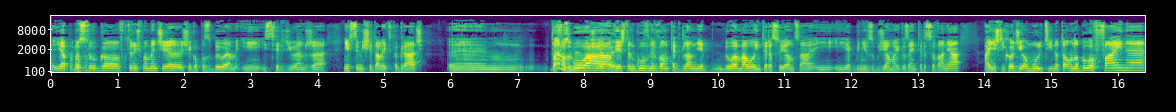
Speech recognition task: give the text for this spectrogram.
Yy, Ja po Rozumiem. prostu go w którymś momencie się go pozbyłem i, i stwierdziłem, że nie chce mi się dalej w to grać. Ta No, rozumiem, fabuła, wiesz, ten główny wątek dla mnie była mało interesująca i, i jakby nie wzbudziła Mhm. mojego zainteresowania. A jeśli chodzi o multi, no to ono było fajne,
